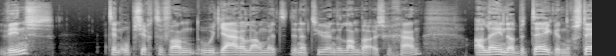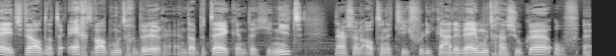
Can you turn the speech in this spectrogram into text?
winst ten opzichte van hoe het jarenlang met de natuur en de landbouw is gegaan. Alleen dat betekent nog steeds wel dat er echt wat moet gebeuren. En dat betekent dat je niet naar zo'n alternatief voor die KDW moet gaan zoeken of uh,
